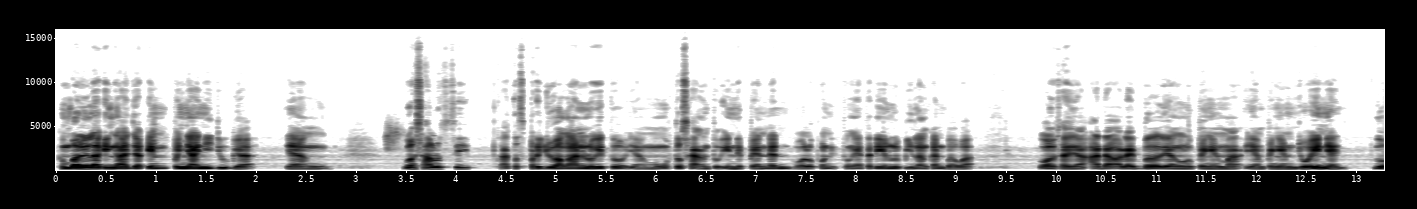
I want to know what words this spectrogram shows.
kembali lagi ngajakin penyanyi juga yang gua salut sih atas perjuangan lu itu yang memutuskan untuk independen. Walaupun hitungnya tadi yang lu bilang kan bahwa kalau saya ada label yang lu pengen ma- yang pengen join ya lu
